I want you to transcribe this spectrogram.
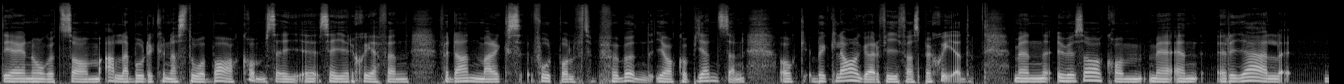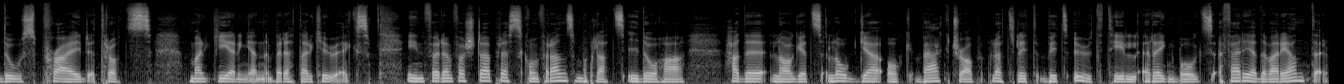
Det är något som alla borde kunna stå bakom, eh, säger chefen för Danmarks fotbollsförbund Jakob Jensen och beklagar Fifas besked. Men USA kom med en rejäl dos Pride trots markeringen, berättar QX. Inför den första presskonferensen på plats i Doha hade lagets logga och backdrop plötsligt bytts ut till regnbågsfärgade varianter.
